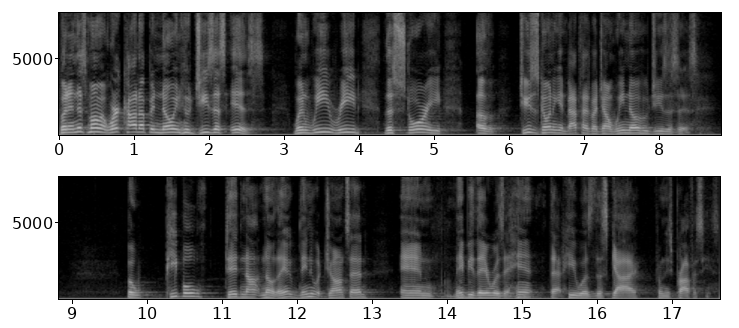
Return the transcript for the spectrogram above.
but in this moment, we're caught up in knowing who Jesus is. When we read the story of Jesus going and getting baptized by John, we know who Jesus is. But people did not know. They, they knew what John said, and maybe there was a hint that he was this guy from these prophecies.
